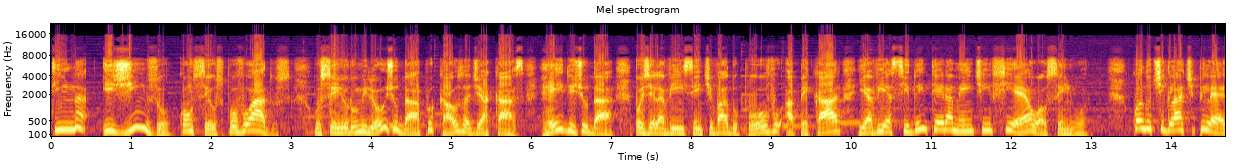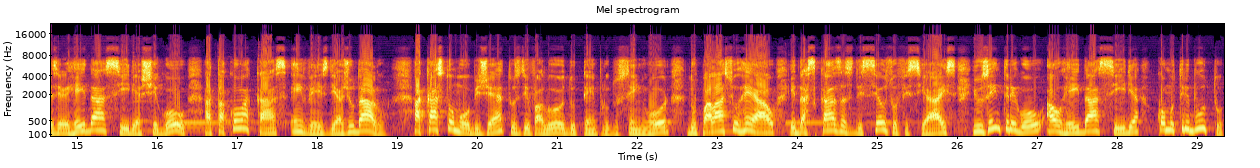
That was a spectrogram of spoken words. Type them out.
Tina e Ginzo com seus povoados. O Senhor humilhou Judá por causa de Acás, rei de Judá, pois ele havia incentivado o povo a pecar e havia sido inteiramente infiel ao Senhor. Quando Tiglat-Pileser, rei da Assíria, chegou, atacou Acás em vez de ajudá-lo. Acás tomou objetos de valor do templo do Senhor, do palácio real e das casas de seus oficiais e os entregou ao rei da Assíria como tributo,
